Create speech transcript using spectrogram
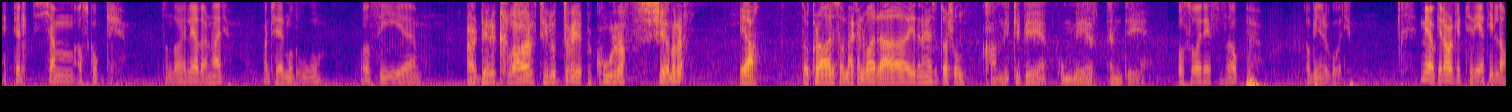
et telt kommer Askok, som da er lederen her. Han ser mot O og sier eh, Er dere klar til å drepe Korafs tjenere? Ja. Så klar som jeg kan være i denne situasjonen. Kan ikke be om mer enn det. Og så reiser seg opp og begynner å gå. Med dere har dere tre til, da.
